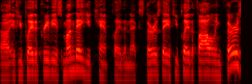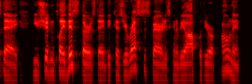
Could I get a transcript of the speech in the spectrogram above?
Uh, if you play the previous Monday, you can't play the next Thursday. If you play the following Thursday, you shouldn't play this Thursday because your rest disparity is going to be off with your opponent.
